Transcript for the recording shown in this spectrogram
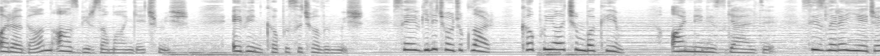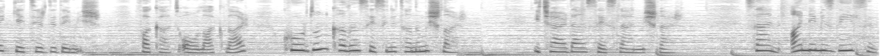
Aradan az bir zaman geçmiş. Evin kapısı çalınmış. Sevgili çocuklar, kapıyı açın bakayım. Anneniz geldi, sizlere yiyecek getirdi demiş. Fakat oğlaklar kurdun kalın sesini tanımışlar. İçeriden seslenmişler. Sen annemiz değilsin.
